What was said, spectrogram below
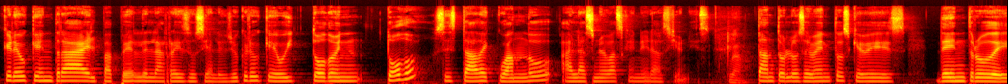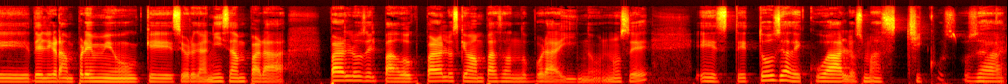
creo que entra el papel de las redes sociales. Yo creo que hoy todo en todo se está adecuando a las nuevas generaciones. Claro. Tanto los eventos que ves dentro de, del Gran Premio que se organizan para, para los del paddock, para los que van pasando por ahí, no, no sé. Este, todo se adecua a los más chicos. O sea,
